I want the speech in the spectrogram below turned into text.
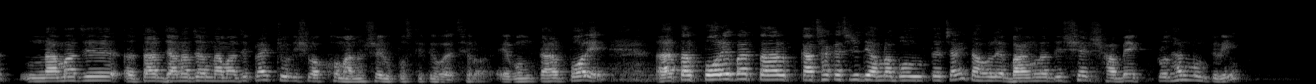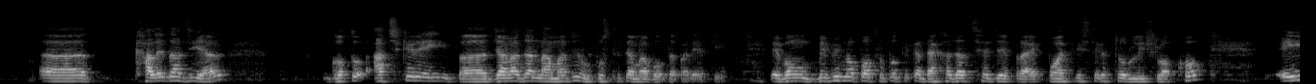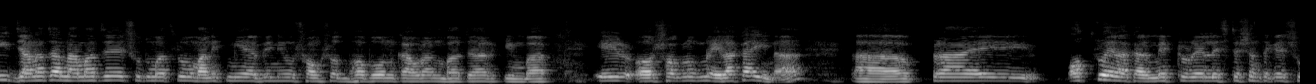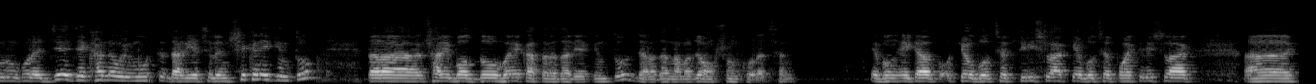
নামাজে, তার জানাজার নামাজে প্রায় চল্লিশ লক্ষ মানুষের উপস্থিতি হয়েছিল এবং তারপরে তার পরের বার তার কাছাকাছি যদি আমরা বলতে চাই, তাহলে বাংলাদেশের সাবেক প্রধানমন্ত্রী খালেদা জিয়ার গত আজকের এই জানাজার নামাজের উপস্থিতি আমরা বলতে পারি আর কি। এবং বিভিন্ন পত্রপত্রিকা দেখা যাচ্ছে যে প্রায় পঁয়ত্রিশ থেকে চল্লিশ লক্ষ। এই জানাজা নামাজে শুধুমাত্র মানিক মিয়া অ্যাভিনিউ সংসদ ভবন কাউরান বাজার কিংবা এর সংলগ্ন এলাকাই না প্রায় অত্র এলাকার মেট্রো রেল স্টেশন থেকে শুরু করে যে যেখানে ওই মুহূর্তে দাঁড়িয়েছিলেন সেখানেই কিন্তু তারা সারিবদ্ধ হয়ে কাতারে দাঁড়িয়ে কিন্তু জানাজার নামাজে অংশগ্রহণ করেছেন। এবং এইটা কেউ বলছে তিরিশ লাখ, কেউ বলছে পঁয়ত্রিশ লাখ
